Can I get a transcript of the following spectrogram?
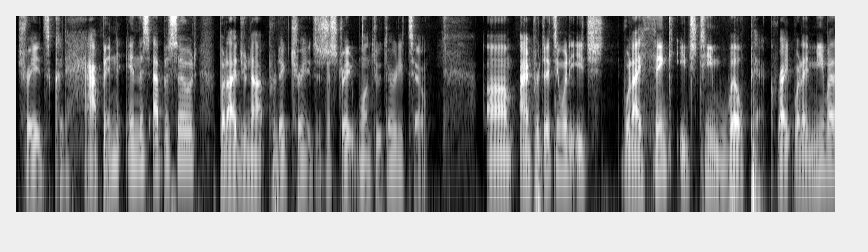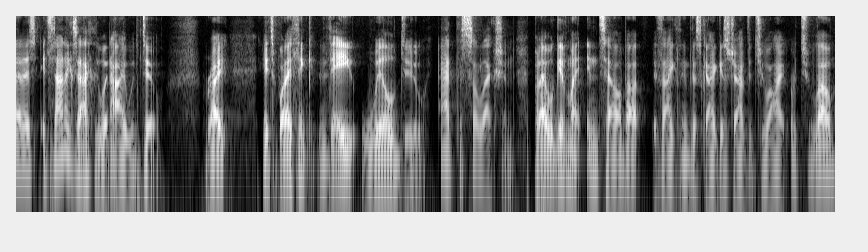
trades could happen in this episode, but I do not predict trades. It's just straight 1 through 32. Um, I'm predicting what each what I think each team will pick, right? What I mean by that is it's not exactly what I would do, right? It's what I think they will do at the selection. But I will give my intel about if I think this guy gets drafted too high or too low.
